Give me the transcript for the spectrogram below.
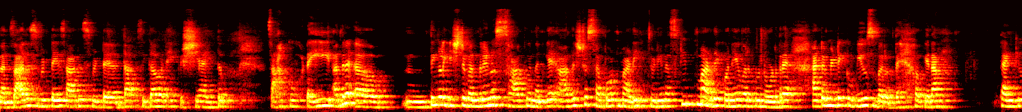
ನಾನು ಸಾಧಿಸ್ಬಿಟ್ಟೆ ಸಾಧಿಸ್ಬಿಟ್ಟೆ ಅಂತ ಸಿಕ್ಕಾಪಟ್ಟೆ ಖುಷಿ ಆಯಿತು. ಸಾಕು, ಟೈ, ಅಂದರೆ ತಿಂಗಳಿಗೆ ಇಷ್ಟು ಬಂದ್ರೇನು ಸಾಕು, ನನಗೆ ಆದಷ್ಟು ಸಪೋರ್ಟ್ ಮಾಡಿ. ವಿಡಿಯೋನ ಸ್ಕಿಪ್ ಮಾಡಿದೆ ಕೊನೆಯವರೆಗೂ ನೋಡಿದ್ರೆ ಆಟೋಮೆಟಿಕ್ ವ್ಯೂಸ್ ಬರುತ್ತೆ ಓಕೆನಾ thank you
